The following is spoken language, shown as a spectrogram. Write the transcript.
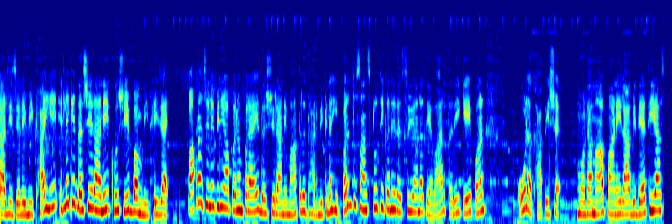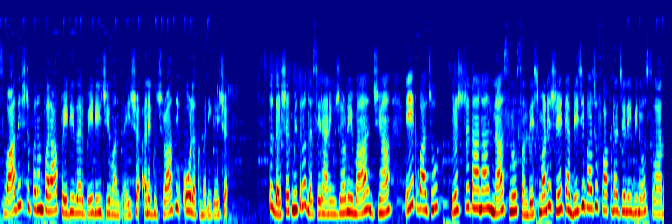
તાજી જલેબી ખાઈએ એટલે કે દશેરાની ખુશી બમણી થઈ જાય. ફાફડા જલેબીની આ પરંપરાએ દશેરાને માત્ર ધાર્મિક નહીં, પરંતુ સાંસ્કૃતિક અને રસોઈયાના તહેવાર તરીકે પણ ઓળખ આપી છે. મોઢામાં પાણી લાવી દેતી આ સ્વાદિષ્ટ પરંપરા પેઢી દર પેઢી જીવંત રહી છે અને ગુજરાતની ઓળખ બની ગઈ છે. તો દર્શક મિત્રો દશેરાની ઉજવણીમાં જ્યાં એક બાજુ દૃષ્ટતાના નાશનો સંદેશ મળે છે, ત્યાં બીજી બાજુ ફાફડા જલેબીનો સ્વાદ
